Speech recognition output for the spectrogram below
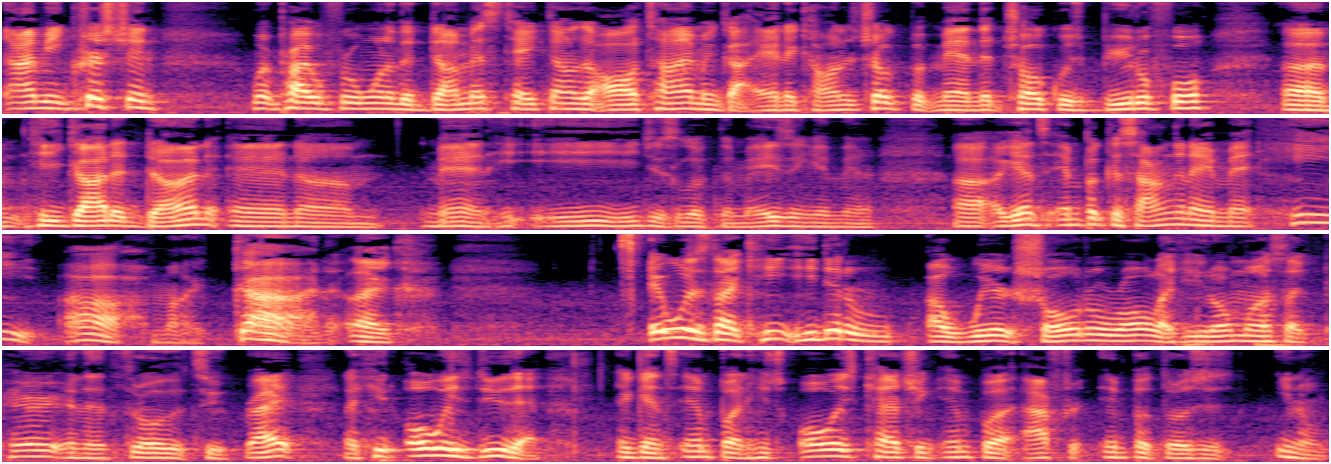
I mean Christian went probably for one of the dumbest takedowns of all time and got anaconda choke. But man, the choke was beautiful. Um, he got it done, and um, man, he, he he just looked amazing in there. Uh, against Impa Kasanganay, man, he oh my god, like it was like he he did a, a weird shoulder roll, like he'd almost like parry and then throw it to right. Like he'd always do that against Impa, and he's always catching Impa after Impa throws his you know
